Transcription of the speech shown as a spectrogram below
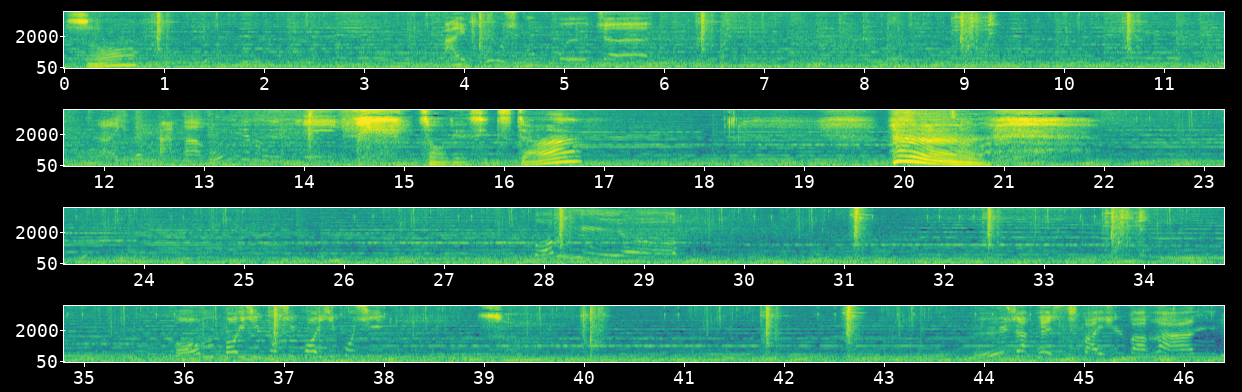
So. Bei Fuß, du Kröte! Gleich wird Papa ungemütlich. So, der ist jetzt da. Pestspeichel war ran.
